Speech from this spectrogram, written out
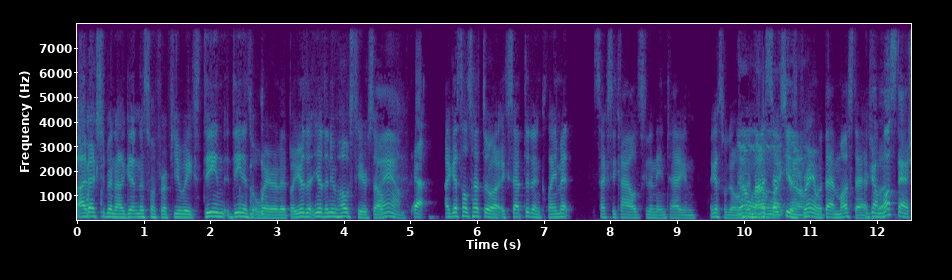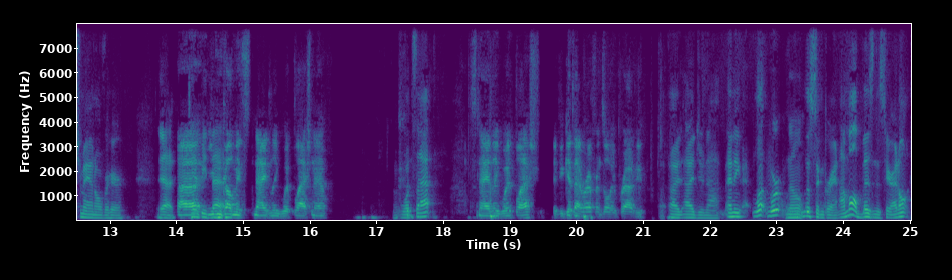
I've actually been uh, getting this one for a few weeks. Dean, Dean is aware of it, but you're the you're the new host here, so I am. Yeah, I guess I'll just have to uh, accept it and claim it. Sexy Kyle, I'll just get a name tag, and I guess we'll go. No, it. I Not as don't like- sexy as no. Grant with that We mustache. got but, Mustache Man over here. Yeah, Uh, can't beat you that. can call me Snidely Whiplash now. What's that? Snidely Whiplash. If you get that reference, I'll be proud of you. I, I do not. Any look, we're No. listen, Grant. I'm all business here. I don't.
